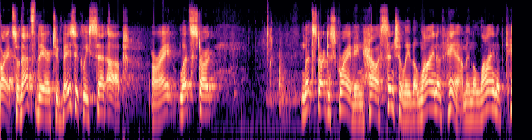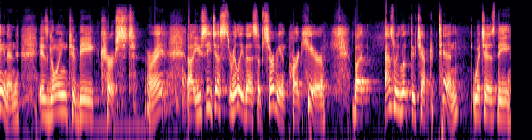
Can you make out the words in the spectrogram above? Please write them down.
All right, so that's there to basically set up. All right, let's start let's start describing how essentially the line of Ham and the line of Canaan is going to be cursed. All right? Uh, you see just really the subservient part here, but as we look through chapter 10, which is the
